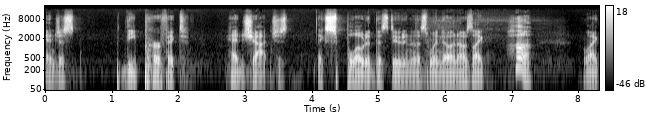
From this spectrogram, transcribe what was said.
and just the perfect headshot just exploded this dude into this window and I was like, "Huh." Like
